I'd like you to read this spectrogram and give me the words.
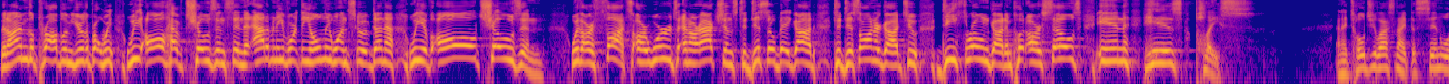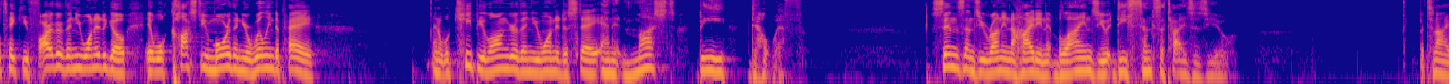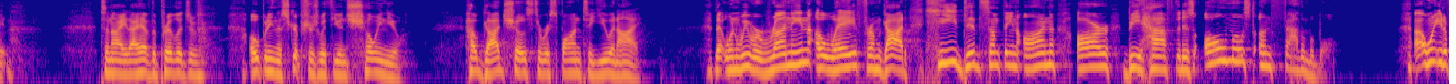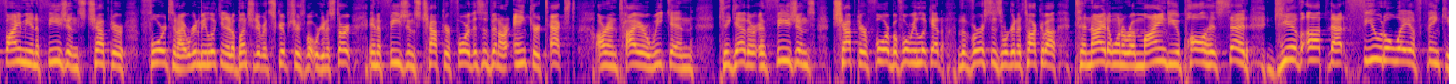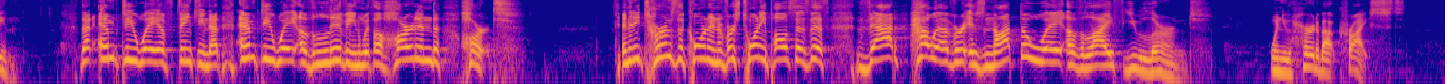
That I'm the problem, you're the problem. We, we all have chosen sin, that Adam and Eve weren't the only ones who have done that. We have all chosen with our thoughts, our words, and our actions to disobey God, to dishonor God, to dethrone God, and put ourselves in His place. And I told you last night the sin will take you farther than you wanted to go. It will cost you more than you're willing to pay. And it will keep you longer than you wanted to stay. And it must be dealt with. Sin sends you running to hiding, it blinds you, it desensitizes you. But tonight, tonight, I have the privilege of opening the scriptures with you and showing you how God chose to respond to you and I. That when we were running away from God, He did something on our behalf that is almost unfathomable. I want you to find me in Ephesians chapter 4 tonight. We're going to be looking at a bunch of different scriptures, but we're going to start in Ephesians chapter 4. This has been our anchor text our entire weekend together. Ephesians chapter 4. Before we look at the verses we're going to talk about tonight, I want to remind you Paul has said, give up that futile way of thinking that empty way of thinking, that empty way of living with a hardened heart. And then he turns the corner, and in verse 20, Paul says this That, however, is not the way of life you learned when you heard about Christ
